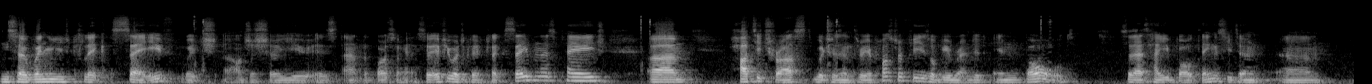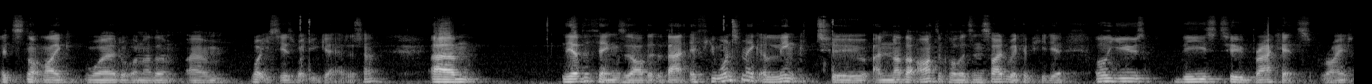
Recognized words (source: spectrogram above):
And so when you click save, which I'll just show you is at the bottom here. So if you were to click save on this page, um, HathiTrust, which is in three apostrophes, will be rendered in bold. So that's how you bold things. You don't um, it's not like Word or another, um, what you see is what you get editor. Um, the other things are that, that if you want to make a link to another article that's inside Wikipedia, we'll use these two brackets, right?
